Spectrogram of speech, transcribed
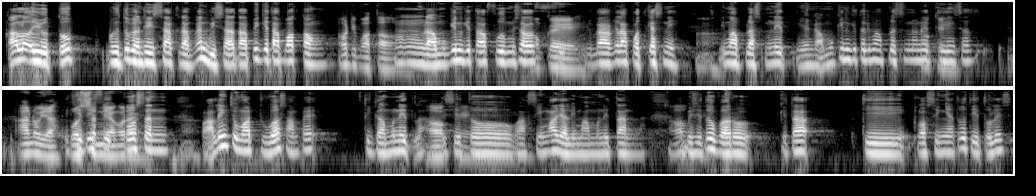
Kalau YouTube YouTube yang di Instagram kan bisa tapi kita potong. Oh dipotong. Mm, nggak mungkin kita full misal Oke. kita kita podcast nih Ah. 15 menit ya nggak mungkin kita 15 menit Oke. di Insta- Anu ya, bosen yang orang. bosen. paling cuma 2 sampai 3 menit lah di Oke. situ maksimal ya 5 menitan Oh, habis itu baru kita di closingnya tuh ditulis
